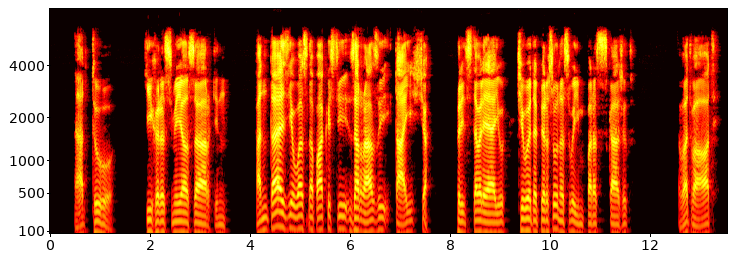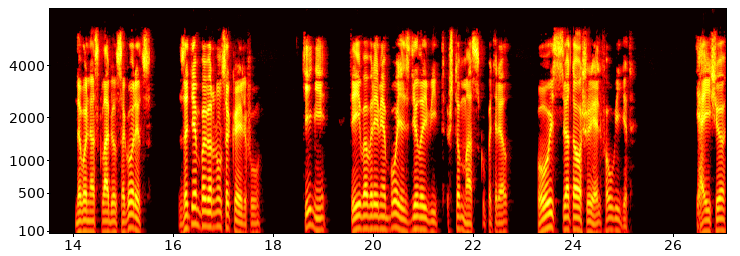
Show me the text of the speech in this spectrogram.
— А то! — тихо рассмеялся Артин. — Фантазия у вас на пакости заразы та еще. Представляю, чего эта персона своим порасскажет. Вот-вот. Довольно осклабился горец, затем повернулся к эльфу. Тини, ты во время боя сделай вид, что маску потерял. Пусть святоши эльфа увидит. Я еще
